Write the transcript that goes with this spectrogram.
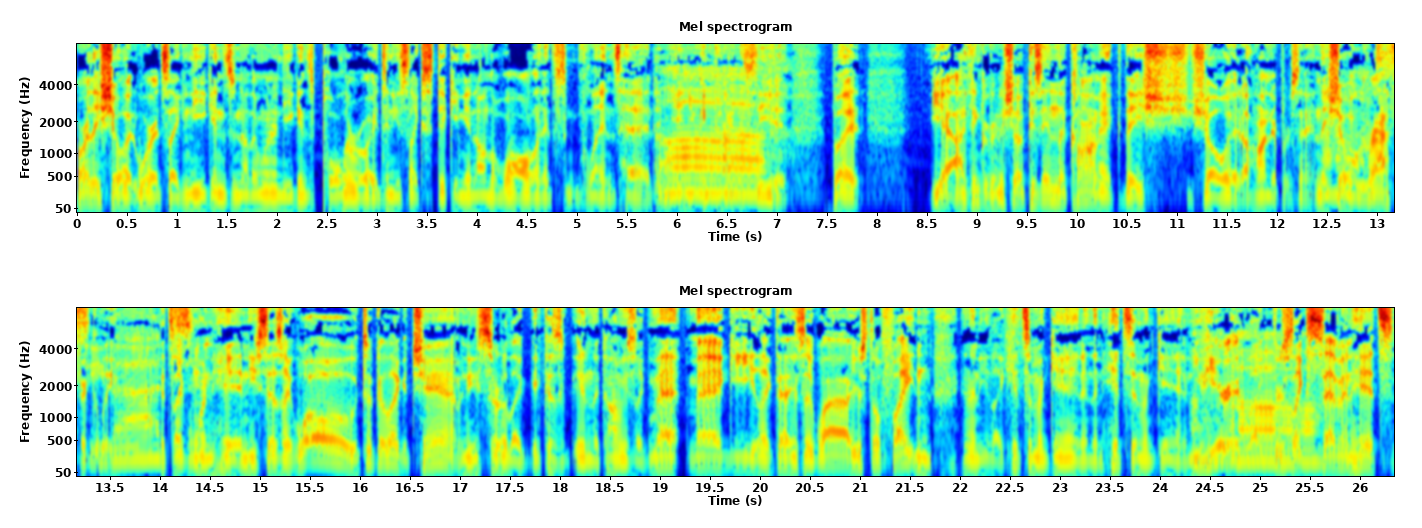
Or they show it where it's like Negan's another one of Negan's Polaroids, and he's like sticking it on the wall, and it's Glenn's head, and, and you can kind Ah. of see it, but. Yeah, I think we're going to show it because in the comic they sh- show it hundred percent, and they show it graphically. It's like one hit, and he says like, "Whoa, took it like a champ," and he's sort of like because in the comic he's like Ma- Maggie like that. He's like, "Wow, you're still fighting," and then he like hits him again, and then hits him again, and you hear it like there's like seven hits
